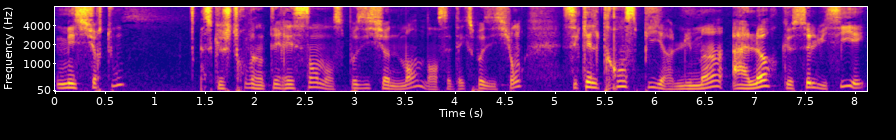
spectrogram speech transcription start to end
Mais surtout, ce que je trouve intéressant dans ce positionnement, dans cette exposition, c'est qu'elle transpire l'humain alors que celui-ci est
